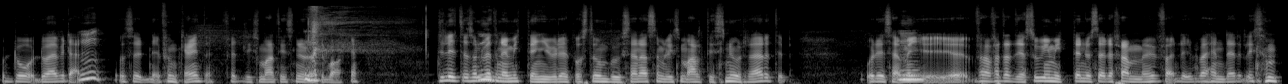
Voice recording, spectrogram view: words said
Och då, då är vi där. Mm. Och så det funkar inte, för att liksom allting snurrar tillbaka. Det är lite som du vet Mm. den här mittenhjulet på stumbussarna som liksom alltid snurrar typ. Och det är så här, Mm. men jag, för jag fattar att jag stod i mitten, nu så är det framme, hur, det, vad händer liksom?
